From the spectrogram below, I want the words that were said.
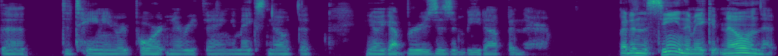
the detaining report and everything. It makes note that, you know, he got bruises and beat up in there. But in the scene, they make it known that,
